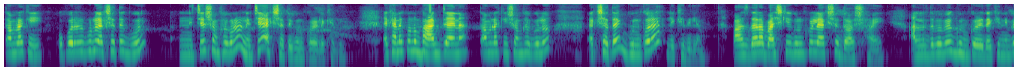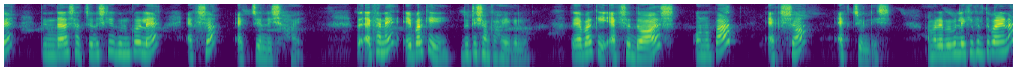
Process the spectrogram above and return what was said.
তো আমরা কি উপরেরগুলো একসাথে গুণ নিচের সংখ্যাগুলো নিচে একসাথে গুণ করে লিখে দিই। এখানে কোনো ভাগ যায় না, তো আমরা কী সংখ্যাগুলো একসাথে গুণ করে লিখে দিলাম। পাঁচ দ্বারা বাইশকে গুণ করলে একশো দশ হয়। আলাদাভাবে গুণ করে দেখে নিবে, তিন দ্বারা সাতচল্লিশকে গুণ করলে একশো একচল্লিশ হয়। তো এখানে এবার কি দুটি সংখ্যা হয়ে গেল। তো এবার কি একশো দশ অনুপাত একশো একচল্লিশ। আমরা এভাবে লিখে ফেলতে পারি না,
